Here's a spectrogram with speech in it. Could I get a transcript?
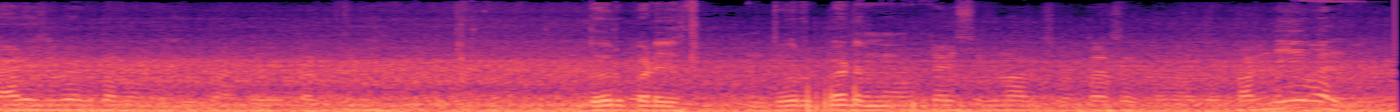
गाड़ी से वेट कर दूर पड़ी दूर पड़ सिग्नल छोटा से कर लिए भाई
